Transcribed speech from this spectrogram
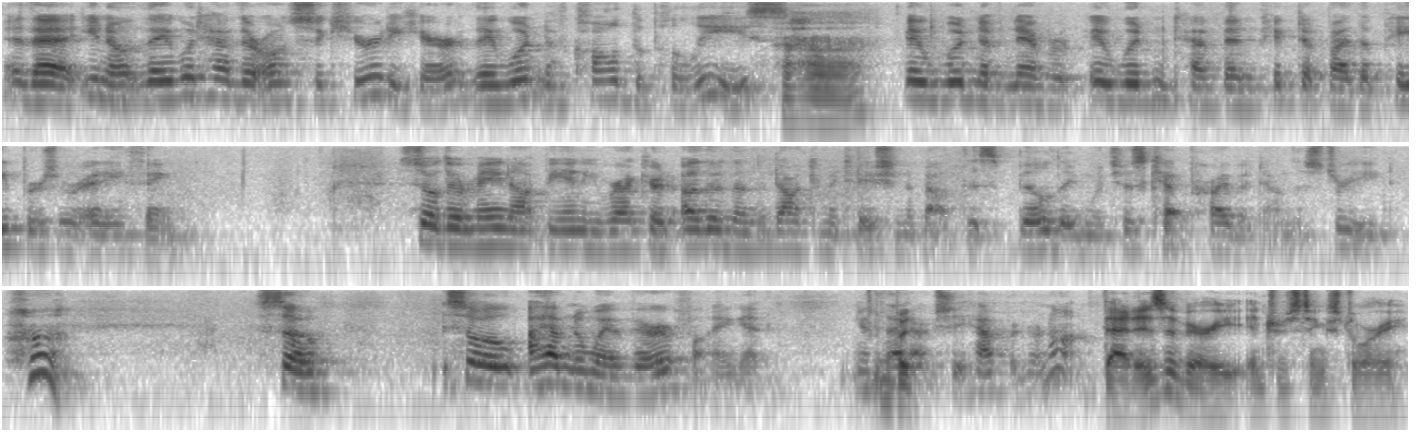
that, you know, they would have their own security here, they wouldn't have called the police. Uh huh. It wouldn't have never, it wouldn't have been picked up by the papers or anything. So there may not be any record other than the documentation about this building, which is kept private down the street. Huh. So, so I have no way of verifying it, if that But- actually happened or not. That is a very interesting story.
